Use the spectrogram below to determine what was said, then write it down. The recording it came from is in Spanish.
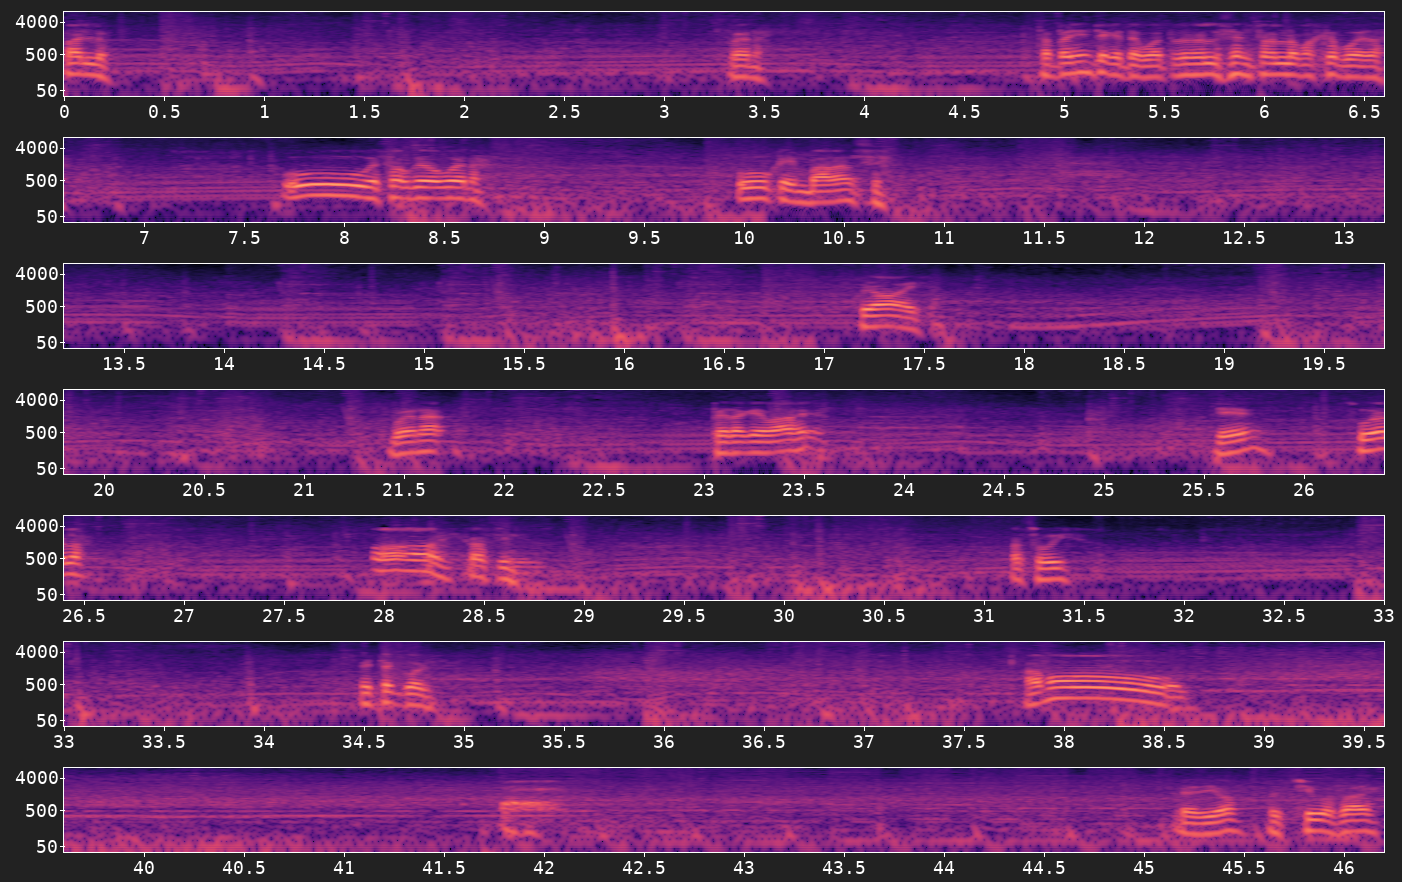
Barlo. Bueno. Está pendiente que te voy a tratar de centrar lo más que pueda. Uh, esa quedó buena. Uh, que imbalance. Cuidado ahí. Buena. Espera que baje. Bien. Suela. Ay, casi. La subí. Este es gol. ¡Vamos! Oh. Le dio, el chivo, ¿sabes?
